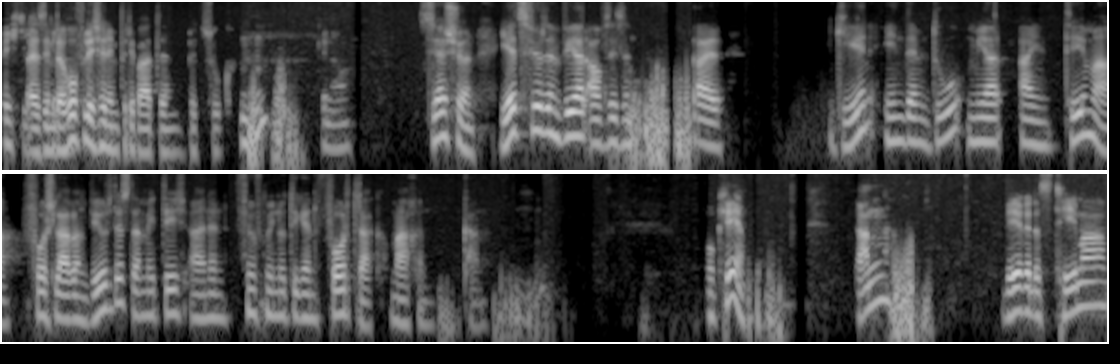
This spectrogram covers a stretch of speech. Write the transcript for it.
Richtig. Also im genau. beruflichen, im privaten Bezug. Mhm, genau. Sehr schön. Jetzt würden wir auf diesen Teil gehen, indem du mir ein Thema vorschlagen würdest, damit ich einen fünfminütigen Vortrag machen kann. Okay, dann wäre das Thema,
